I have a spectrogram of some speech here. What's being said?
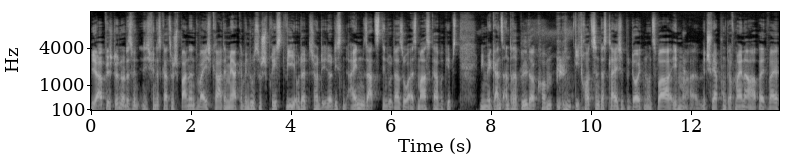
Ja, bestimmt. Und das, ich finde das gerade so spannend, weil ich gerade merke, wenn du so sprichst, wie, oder schon oder diesen einen Satz, den du da so als Maßgabe gibst, wie mir ganz andere Bilder kommen, die trotzdem das Gleiche bedeuten, und zwar eben ja. Äh, mit Schwerpunkt auf meine Arbeit, weil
